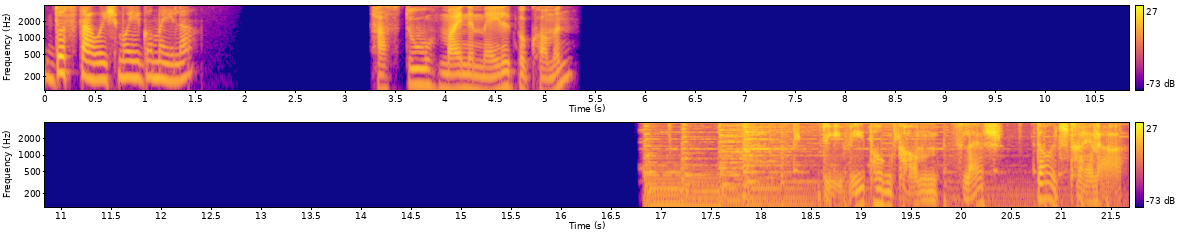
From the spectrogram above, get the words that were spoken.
Dostałeś mojego maila? Hast du meine Mail bekommen? dw.com/deutschtrainer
